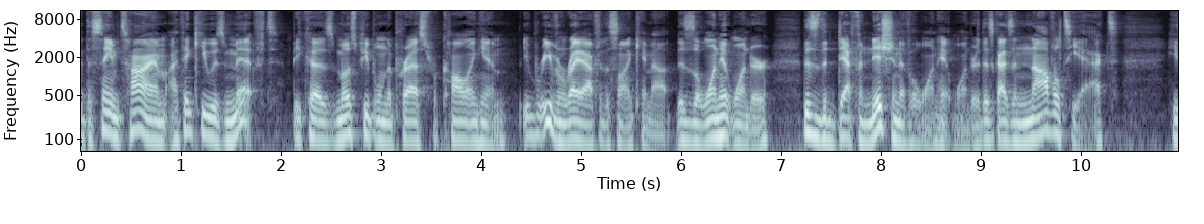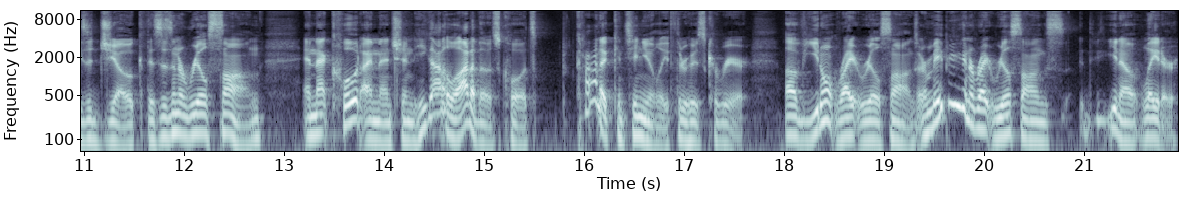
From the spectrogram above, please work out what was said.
at the same time, I think he was miffed because most people in the press were calling him, even right after the song came out, this is a one hit wonder. This is the definition of a one hit wonder. This guy's a novelty act. He's a joke. This isn't a real song. And that quote I mentioned, he got a lot of those quotes kind of continually through his career of you don't write real songs or maybe you're going to write real songs, you know, later.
